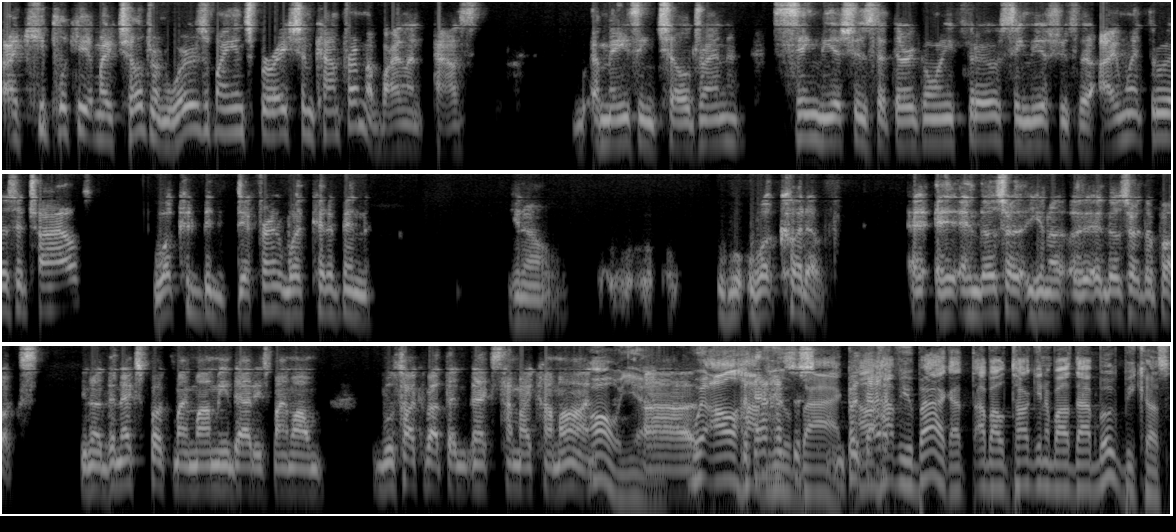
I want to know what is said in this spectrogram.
i keep looking at my children where does my inspiration come from a violent past amazing children seeing the issues that they're going through seeing the issues that i went through as a child what could have been different? What could have been you know what could have? And, and those are you know and those are the books. You know, the next book, My Mommy and Daddy's My Mom, we'll talk about that next time I come on. Oh yeah, uh, well, I'll have you back. But I'll have you back about talking about that book because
